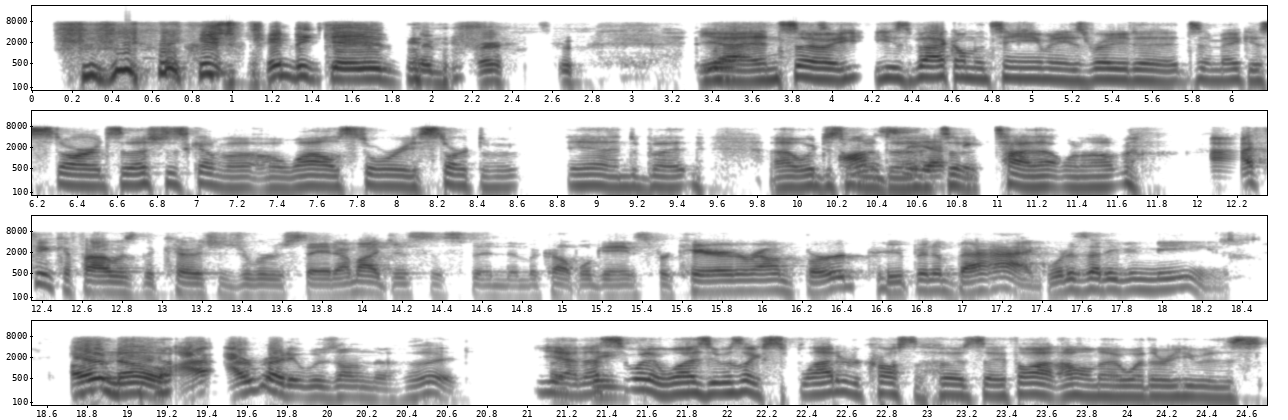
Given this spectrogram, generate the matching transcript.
he's vindicated by bird poop. Yeah, and so he's back on the team and he's ready to, to make his start. So that's just kind of a, a wild story, start to end. But uh, we just Honestly, wanted to, to think, tie that one up. I think if I was the coach of Georgia State, I might just suspend him a couple games for carrying around bird poop in a bag. What does that even mean? Oh no, I, I read it was on the hood. Yeah, like that's they, what it was. It was like splattered across the hood. So they thought I don't know whether he was.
